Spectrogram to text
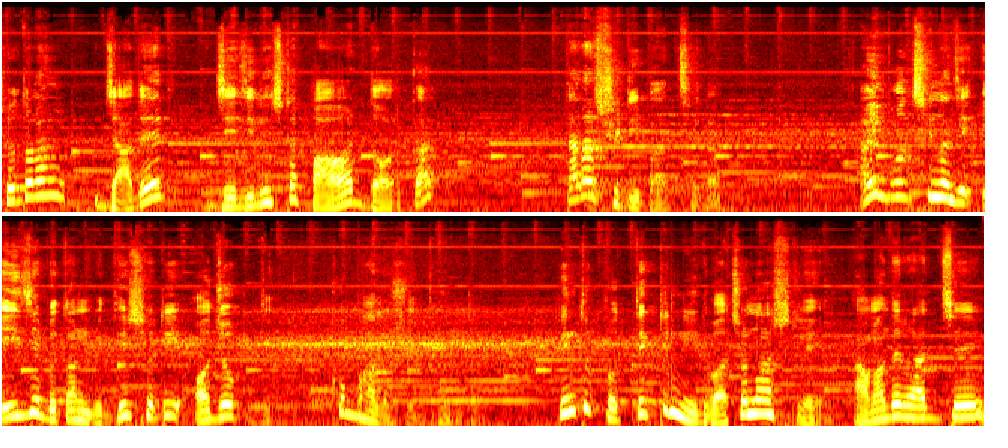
সুতরাং যাদের যে জিনিসটা পাওয়ার দরকার, তারা সেটি পাচ্ছে না। আমি বলছি না যে এই যে বেতন বৃদ্ধি, সেটি অযৌক্তিক। খুব ভালো সিদ্ধান্ত। কিন্তু প্রত্যেকটি নির্বাচন আসলে আমাদের রাজ্যে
